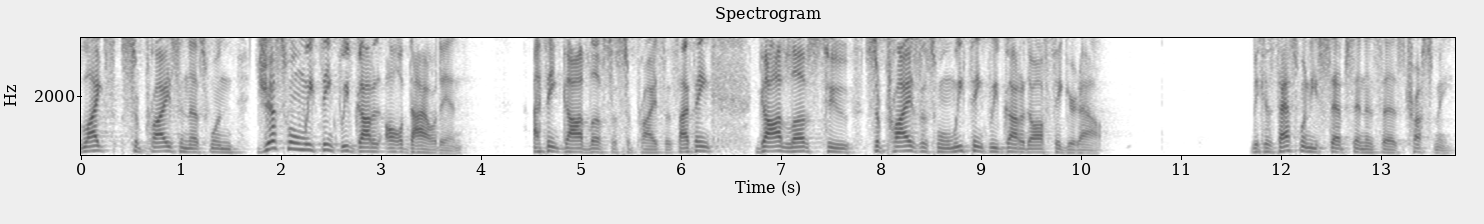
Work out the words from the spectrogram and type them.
likes surprising us when just when we think we've got it all dialed in. I think God loves to surprise us. I think God loves to surprise us when we think we've got it all figured out. Because that's when He steps in and says, Trust me.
